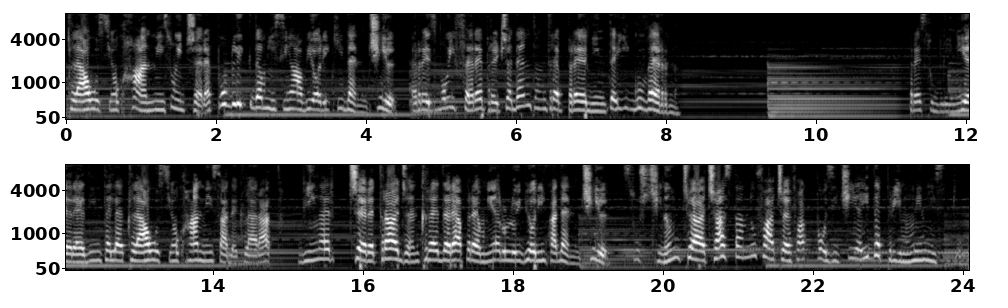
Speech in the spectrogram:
Claus Iohannis îi cere public demisia Viorichi Dencil, război fere precedent între președintei guvern. Presubliniere dintele Claus Iohannis a declarat, vineri, ce retrage încrederea premierului Viorica Dencil, susținând că aceasta nu face fac poziției de prim-ministru.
